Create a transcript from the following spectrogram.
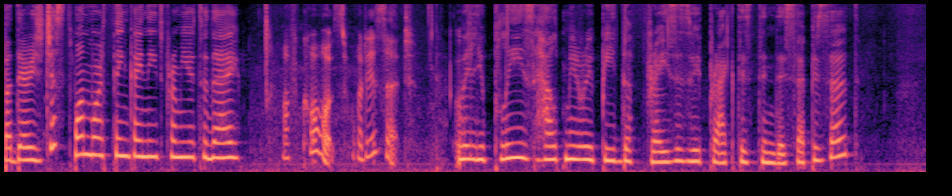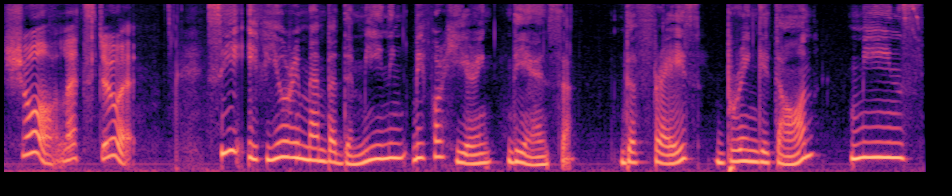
But there is just one more thing I need from you today. Of course, what is it? Will you please help me repeat the phrases we practiced in this episode? Sure, let's do it. See if you remember the meaning before hearing the answer. The phrase bring it on means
